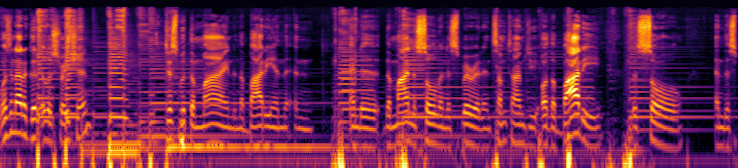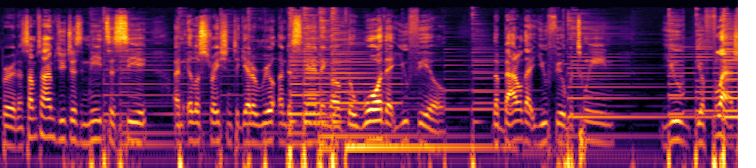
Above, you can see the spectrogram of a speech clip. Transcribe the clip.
Wasn't that a good illustration? Just with the mind and the body and the, and and the the mind, the soul, and the spirit. And sometimes you or the body, the soul, and the spirit. And sometimes you just need to see an illustration to get a real understanding of the war that you feel, the battle that you feel between you, your flesh,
